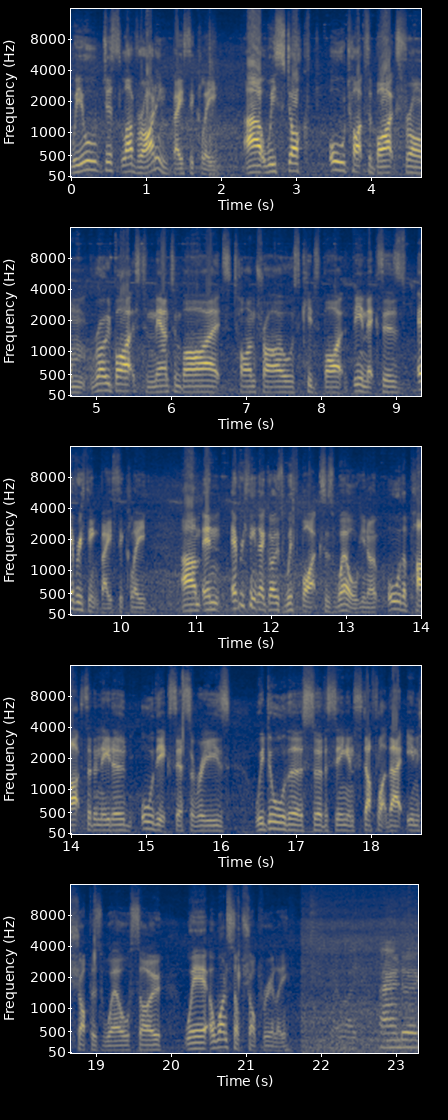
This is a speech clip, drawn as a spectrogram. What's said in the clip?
we all just love riding basically. Uh, we stock all types of bikes from road bikes to mountain bikes, time trials, kids bikes, BMXs, everything basically. Um, and everything that goes with bikes as well, you know, all the parts that are needed, all the accessories. We do all the servicing and stuff like that in shop as well. So we're a one-stop shop really. Alright. And uh,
